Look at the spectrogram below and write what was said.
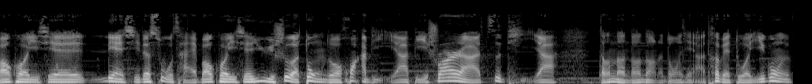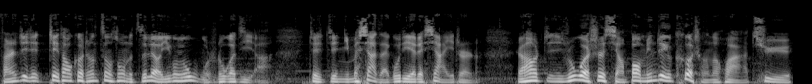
包括一些练习的素材，包括一些预设动作、画笔呀、笔刷啊、字体呀。等等等等的东西啊，特别多。一共反正这这这套课程赠送的资料一共有五十多个 G 啊，这这你们下载估计也得下一阵呢。然后这如果是想报名这个课程的话，去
